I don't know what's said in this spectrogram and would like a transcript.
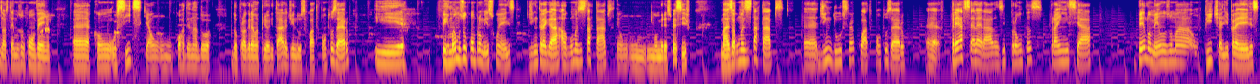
Nós temos um convênio é, com o CITES, que é um, um coordenador do programa prioritário de indústria 4.0, e firmamos um compromisso com eles de entregar algumas startups, tem um, um número específico, mas algumas startups é, de indústria 4.0 é, pré-aceleradas e prontas para iniciar pelo menos uma, um pitch ali para eles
